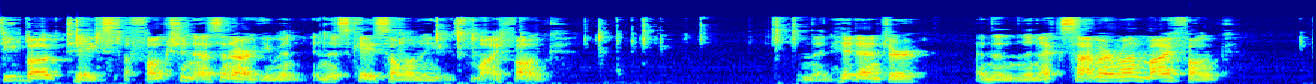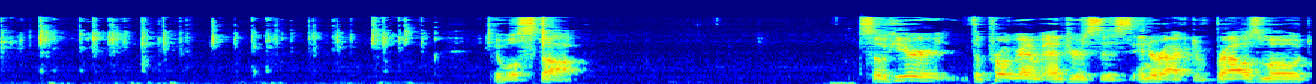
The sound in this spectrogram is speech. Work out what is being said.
debug takes a function as an argument. In this case, I want to use myfunc, and then hit enter, and then the next time I run myfunc, it will stop. So here the program enters this interactive browse mode,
